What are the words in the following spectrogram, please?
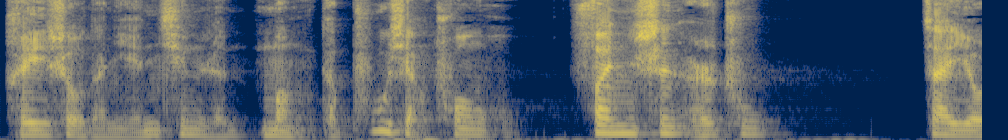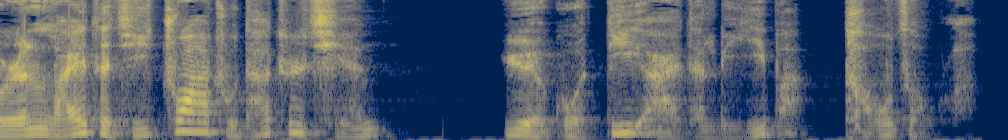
黑瘦的年轻人猛地扑向窗户，翻身而出。在有人来得及抓住他之前，越过低矮的篱笆逃走了。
